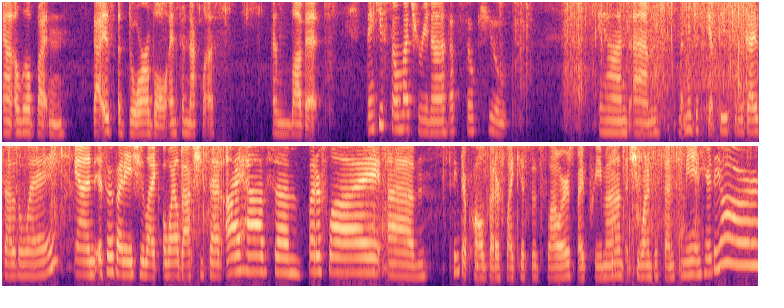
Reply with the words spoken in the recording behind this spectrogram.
and a little button. That is adorable, and it's a necklace. I love it. Thank you so much, Rina. That's so cute. And um, let me just get these little guys out of the way. And it's so funny, she like, a while back, she said, I have some butterfly, um, I think they're called Butterfly Kisses flowers by Prima that she wanted to send to me, and here they are.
